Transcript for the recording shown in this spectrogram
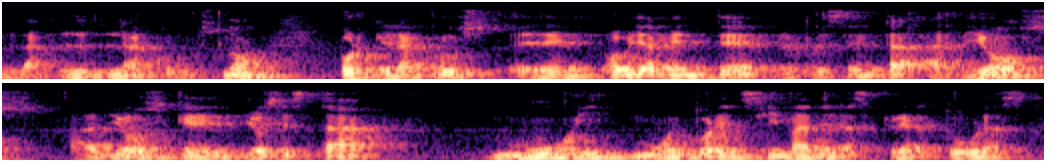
la, cruz, ¿no? Porque la cruz eh, obviamente representa a Dios, a Dios, que Dios está muy, muy por encima de las criaturas.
